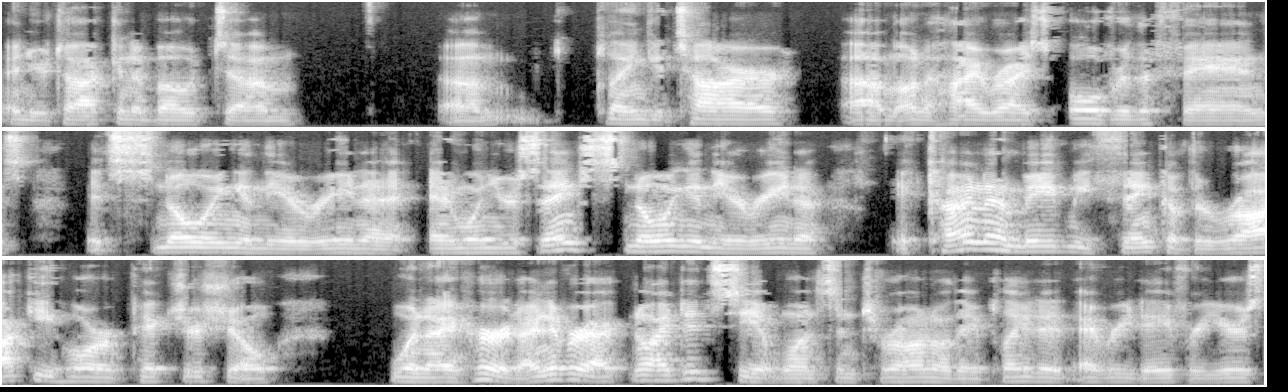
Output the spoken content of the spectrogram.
and you're talking about um, um, playing guitar um, on a high rise over the fans. It's snowing in the arena. And when you're saying snowing in the arena, it kind of made me think of the Rocky Horror Picture Show when I heard. I never, no, I did see it once in Toronto. They played it every day for years.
